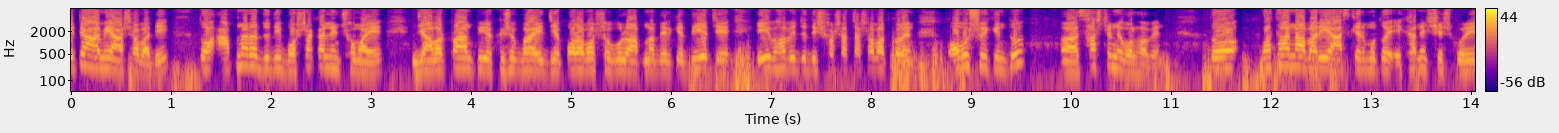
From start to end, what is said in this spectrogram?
এটা আমি আশাবাদী। তো আপনারা যদি বর্ষাকালীন সময়ে যে আমার প্রাণপ্রিয় কৃষক ভাই যে পরামর্শগুলো আপনাদেরকে দিয়েছে এইভাবে যদি শশা চাষাবাদ করেন অবশ্যই কিন্তু সাস্টেনেবল হবেন। তো কথা না বাড়িয়ে আজকের মতো এখানে শেষ করি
